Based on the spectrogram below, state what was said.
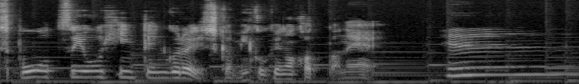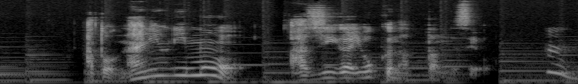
スポーツ用品店ぐらいでしか見かけなかったね。へー。あと、何よりも味が良くなったんですよ。うん。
